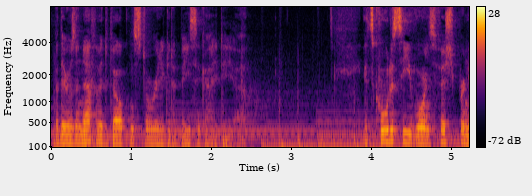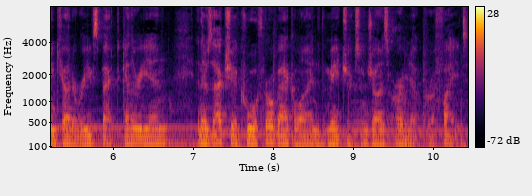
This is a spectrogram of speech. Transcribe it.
but there is enough of a developing story to get a basic idea. It's cool to see Laurence Fishburne and Keanu Reeves back together again, and there's actually a cool throwback line to The Matrix when John is arming up for a fight.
